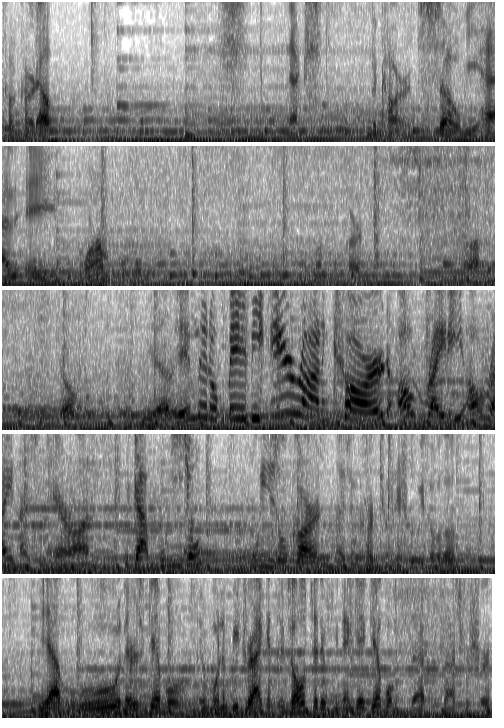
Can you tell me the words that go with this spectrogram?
Code card out next, the cards. So we have a Wurmple. Wurmple card. Oh, there we have a little baby Aron card. Alrighty, alright, nice and Aron. We got Weasel. Weasel card. Nice and cartoonish Weasel though. We have, ooh, there's Gible. It wouldn't be Dragons Exalted if we didn't get Gible. That, that's for sure.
